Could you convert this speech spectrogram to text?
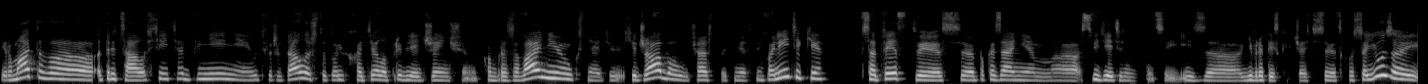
Ирматова отрицала все эти обвинения и утверждала, что только хотела привлечь женщин к образованию, к снятию хиджаба, участвовать в местной политике в соответствии с показанием э, свидетельницы из э, европейской части Советского Союза,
